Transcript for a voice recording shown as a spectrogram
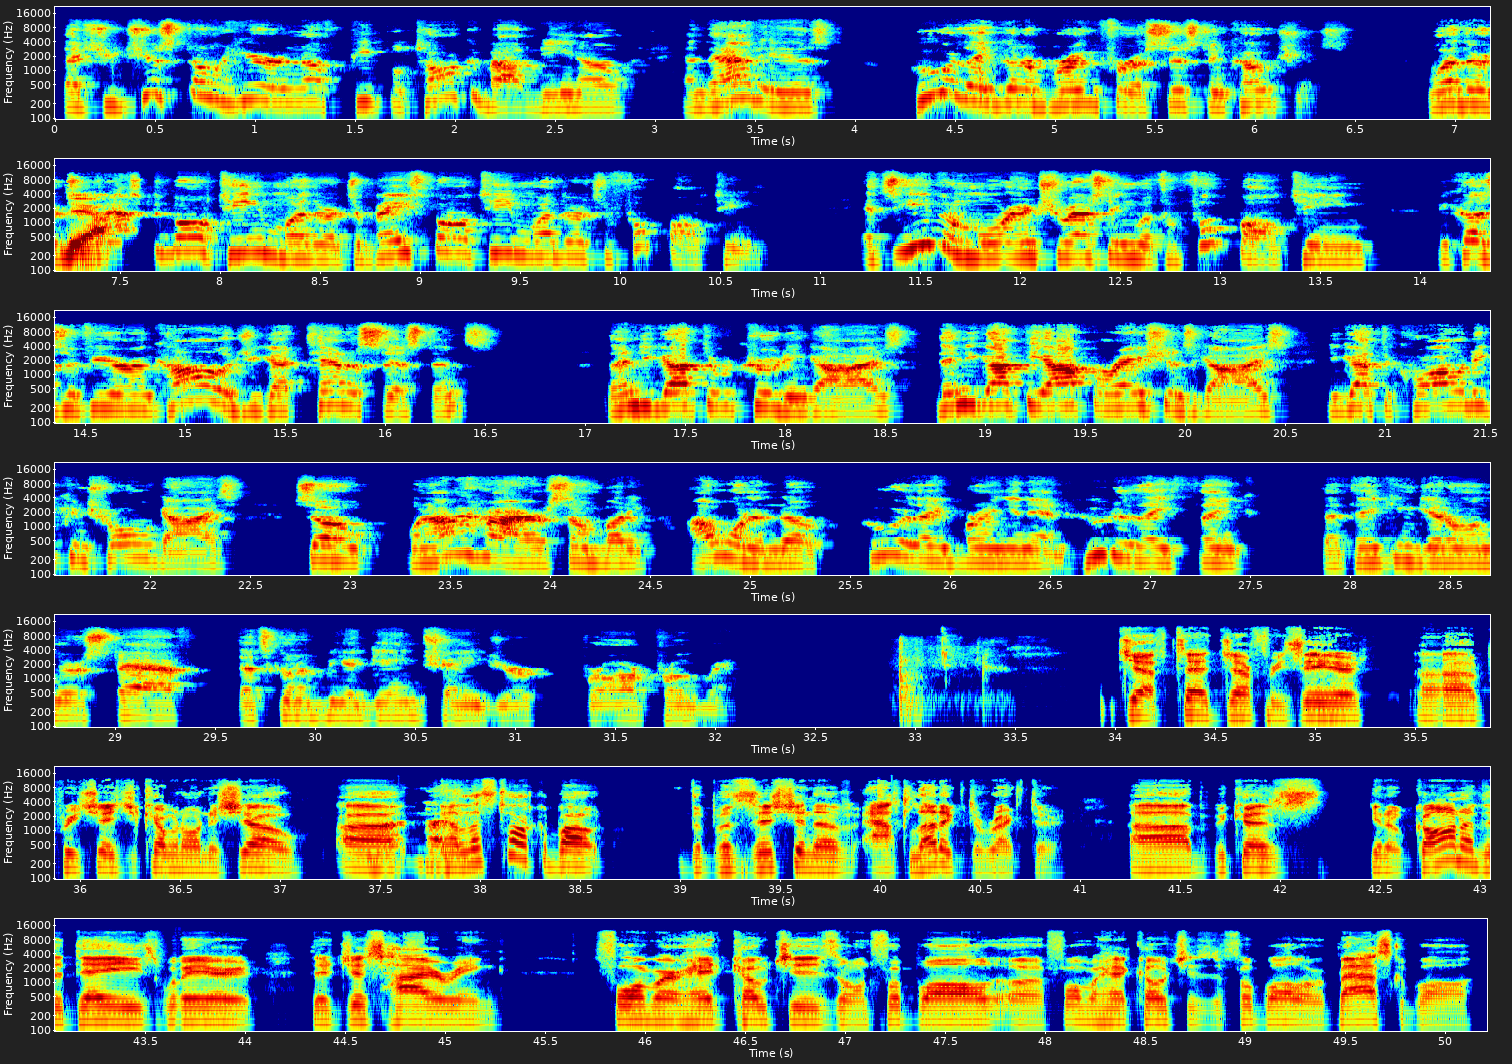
that you just don't hear enough people talk about, Dino, and that is who are they going to bring for assistant coaches? Whether it's yeah. a basketball team, whether it's a baseball team, whether it's a football team. It's even more interesting with a football team because if you're in college, you got 10 assistants, then you got the recruiting guys, then you got the operations guys, you got the quality control guys. So when I hire somebody, I want to know who are they bringing in? Who do they think that they can get on their staff that's going to be a game changer for our program? Jeff, Ted Jeffries here. Uh, appreciate you coming on the show. Uh, now let's talk about the position of athletic director uh, because you know, gone are the days where they're just hiring former head coaches on football or former head coaches of football or basketball.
